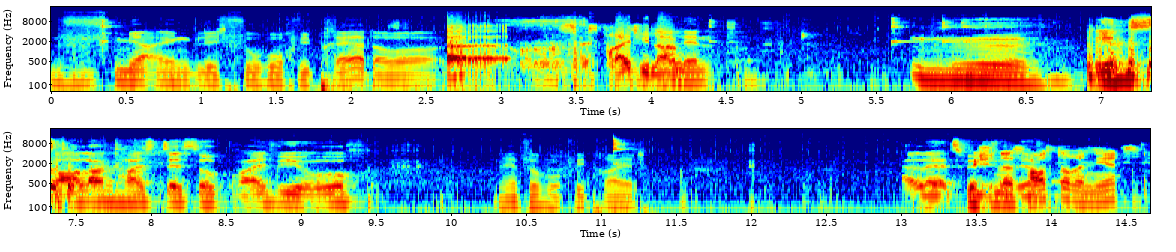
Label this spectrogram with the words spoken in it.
Das ist mir eigentlich so hoch wie breit, aber. Das heißt breit wie lang? Len Nö. In Saarland heißt der so breit wie hoch. Nicht so hoch wie breit. Alter, jetzt ist ich denn das. Haus darin jetzt?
